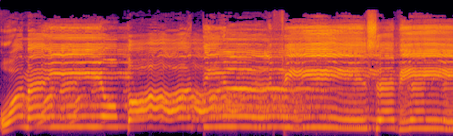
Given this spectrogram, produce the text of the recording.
ومن يقاتل في سبيل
